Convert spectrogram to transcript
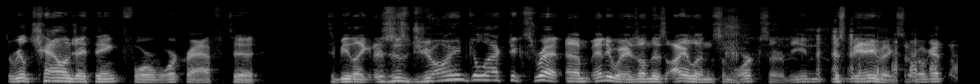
It's a real challenge, I think, for Warcraft to to be like, there's this giant galactic threat. Um, anyways, on this island, some orcs are being misbehaving, so go get them.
